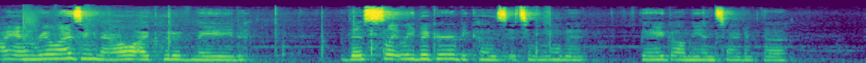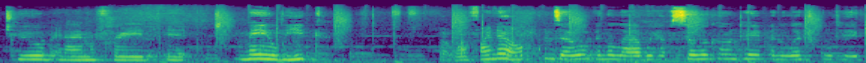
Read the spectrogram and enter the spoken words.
I am realizing now I could have made this slightly bigger because it's a little bit big on the inside of the tube and I'm afraid it may leak, but we'll find out. Turns out in the lab we have silicone tape and electrical tape.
